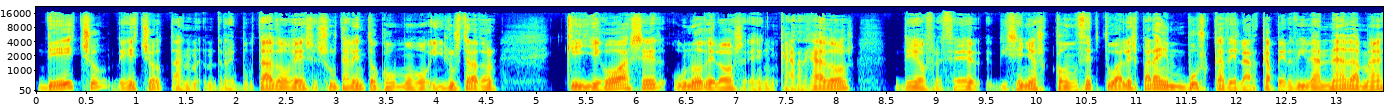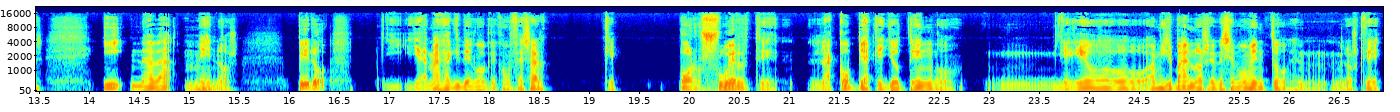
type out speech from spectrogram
De hecho, de hecho, tan reputado es su talento como ilustrador que llegó a ser uno de los encargados de ofrecer diseños conceptuales para En busca del arca perdida, nada más y nada menos. Pero y, además aquí tengo que confesar que por suerte la copia que yo tengo mm, llegué a mis manos en ese momento en los que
